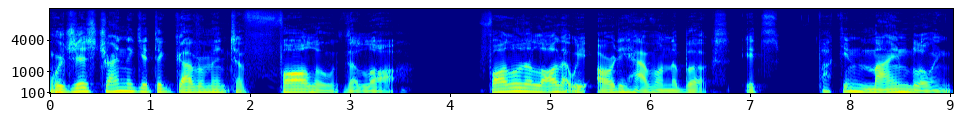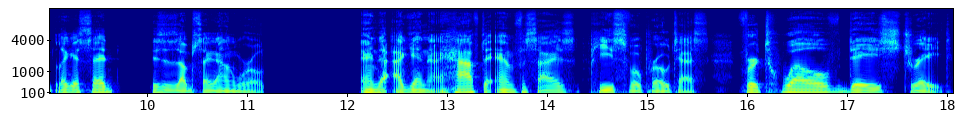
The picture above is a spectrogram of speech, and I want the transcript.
We're just trying to get the government to follow the law. Follow the law that we already have on the books. It's fucking mind blowing. Like I said, this is upside down world. And again, I have to emphasize peaceful protests for 12 days straight.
